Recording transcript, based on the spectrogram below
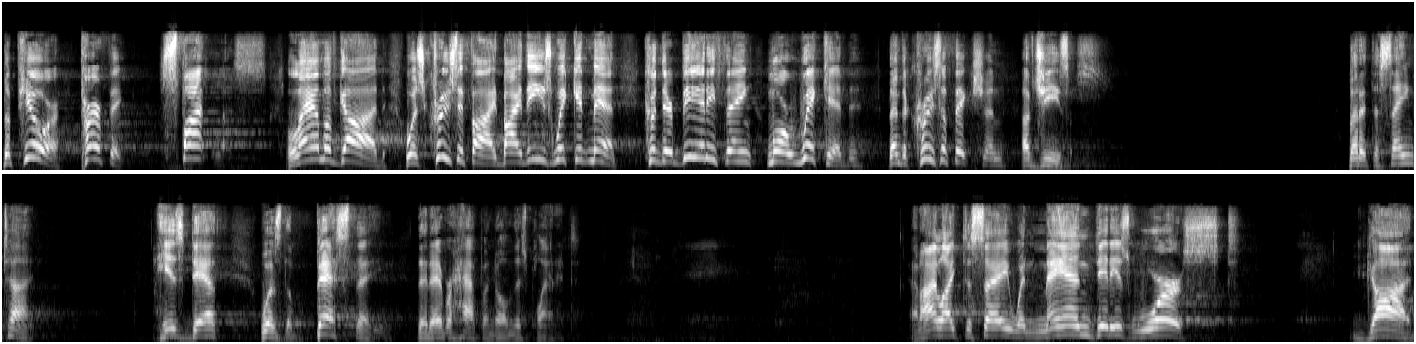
The pure, perfect, spotless Lamb of God was crucified by these wicked men. Could there be anything more wicked than the crucifixion of Jesus? But at the same time, his death was the best thing that ever happened on this planet. And I like to say, when man did his worst, God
